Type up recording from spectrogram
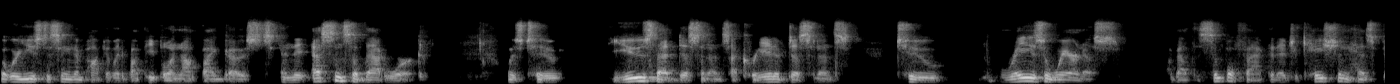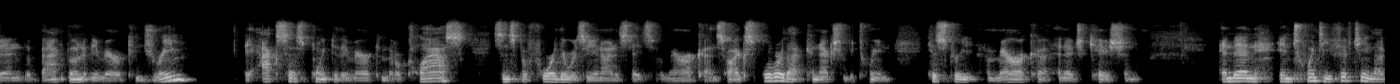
but we're used to seeing them populated by people and not by ghosts. And the essence of that work was to use that dissonance, that creative dissonance, to raise awareness about the simple fact that education has been the backbone of the American dream, the access point to the American middle class since before there was the United States of America. And so I explore that connection between history, America, and education. And then in 2015, I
